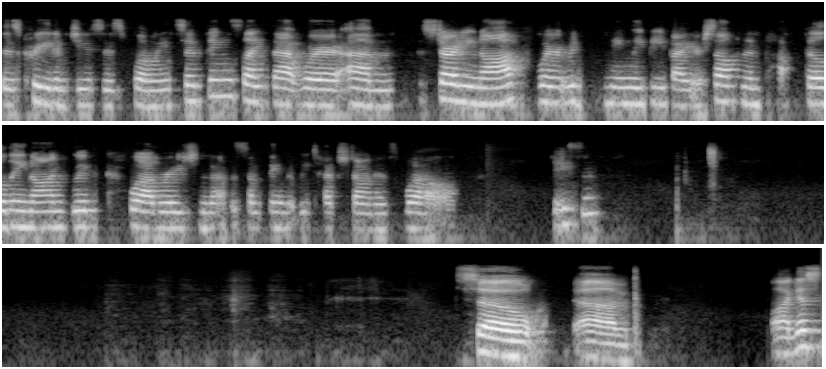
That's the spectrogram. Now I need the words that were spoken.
those creative juices flowing. So things like that, where um, starting off where it would mainly be by yourself, and then building on with collaboration. That was something that we touched on as well. Jason. So, um, well, I guess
